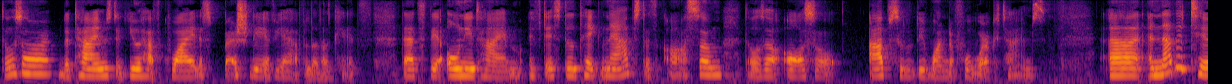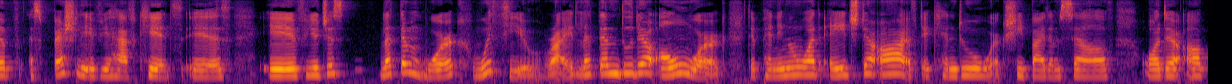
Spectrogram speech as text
those are the times that you have quiet, especially if you have little kids. That's the only time. If they still take naps, that's awesome. Those are also absolutely wonderful work times. Uh, another tip, especially if you have kids, is if you just let them work with you, right? Let them do their own work, depending on what age they are, if they can do a worksheet by themselves, or there are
